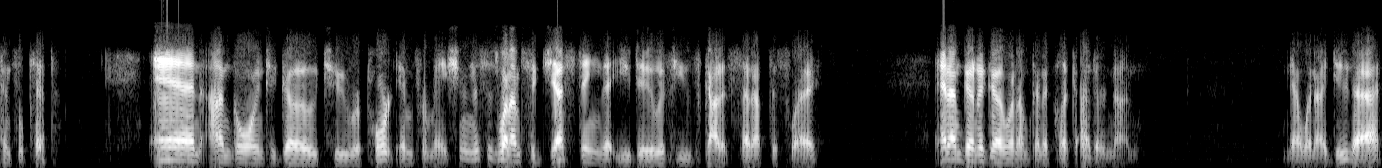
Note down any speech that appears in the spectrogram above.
pencil tip and I'm going to go to report information. This is what I'm suggesting that you do if you've got it set up this way. And I'm going to go and I'm going to click Other None. Now when I do that,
